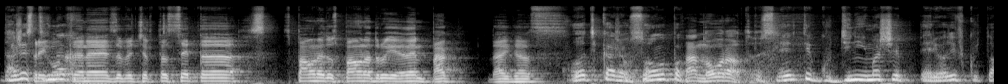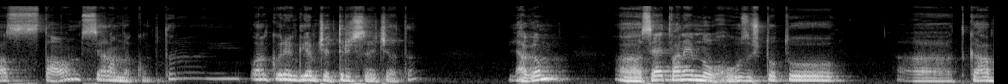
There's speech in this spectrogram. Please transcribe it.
Даже стигнах- приготвяне за вечерта сета, спалне до спална другия ден, пак дай газ. Какво да ти кажа, особено пък Това е много работа. последните години имаше периоди, в които аз ставам, сядам на компютъра и по гледам, че е 3 часа вечерта. Лягам. А, сега това не е много хубаво, защото а, така,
